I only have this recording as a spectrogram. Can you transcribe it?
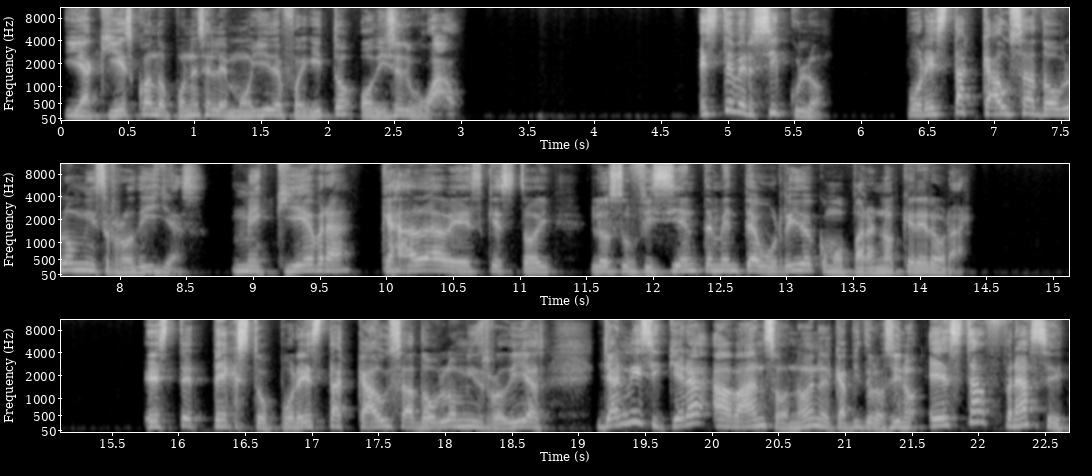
Y aquí es cuando pones el emoji de fueguito o dices, wow. Este versículo, por esta causa doblo mis rodillas, me quiebra cada vez que estoy lo suficientemente aburrido como para no querer orar. Este texto, por esta causa doblo mis rodillas, ya ni siquiera avanzo, ¿no? En el capítulo, sino esta frase,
